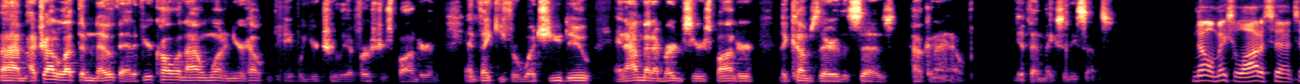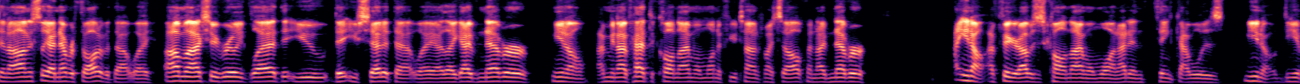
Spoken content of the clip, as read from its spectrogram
um, I try to let them know that if you're calling 911 and you're helping people, you're truly a first responder. And, and thank you for what you do. And I'm an emergency responder that comes there that says, How can I help? If that makes any sense. No, it makes a lot of sense. And honestly, I never thought of it that way. I'm actually really glad that you that you said it that way. I like I've never, you know, I mean, I've had to call 911 a few times myself, and I've never, you know, I figured I was just calling 911. I didn't think I was, you know, the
